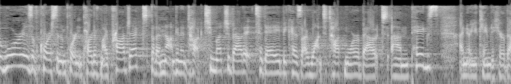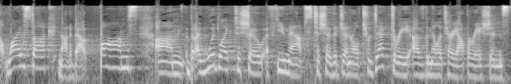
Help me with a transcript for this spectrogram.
The war is, of course, an important part of my project, but I'm not going to talk too much about it today because I want to talk more about um, pigs. I know you came to hear about livestock, not about bombs, um, but I would like to show a few maps to show the general trajectory of the military operations,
